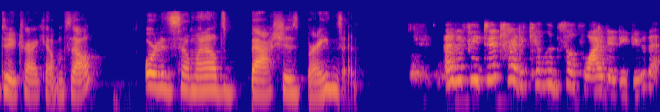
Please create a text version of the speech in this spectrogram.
Did he try to kill himself? Or did someone else bash his brains in? And if he did try to kill himself, why did he do that?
